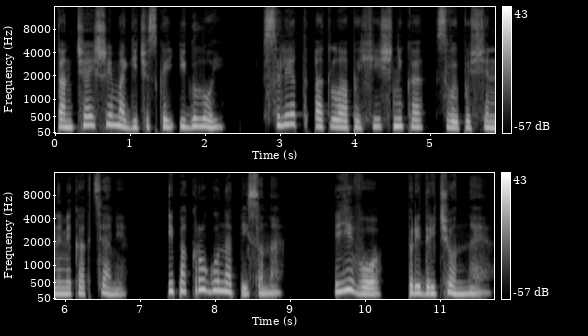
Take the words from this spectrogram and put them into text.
тончайшей магической иглой. След от лапы хищника с выпущенными когтями. И по кругу написано «Его предреченное».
